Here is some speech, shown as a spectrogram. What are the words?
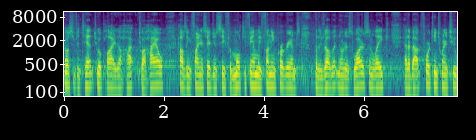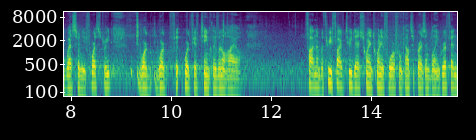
Notice of intent to apply to Ohio- to Ohio Housing Finance Agency for multifamily funding programs for the development known as Watterson Lake at about 1422 West 74th Street, Ward Ward Ward 15, Cleveland, Ohio. File number 352-2024 from Council President Blaine Griffin,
